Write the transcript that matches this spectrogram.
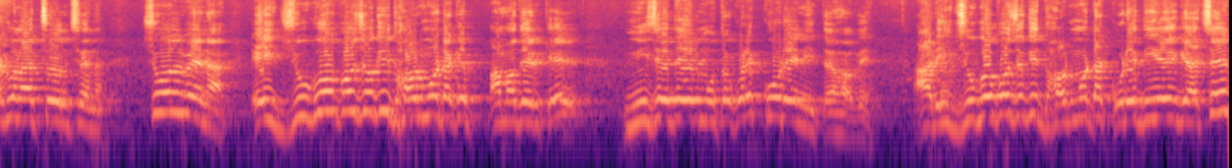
এখন আর চলছে না। চলবে না। এই যুগোপযোগী ধর্মটাকে আমাদেরকে নিজেদের মতো করে করে নিতে হবে। আর এই যুগোপযোগী ধর্মটা করে দিয়ে গেছেন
